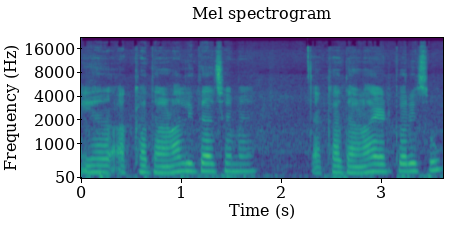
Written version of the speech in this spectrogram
અહીંયા આખા ધાણા લીધા છે મેં. આખા ધાણા એડ કરીશું.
